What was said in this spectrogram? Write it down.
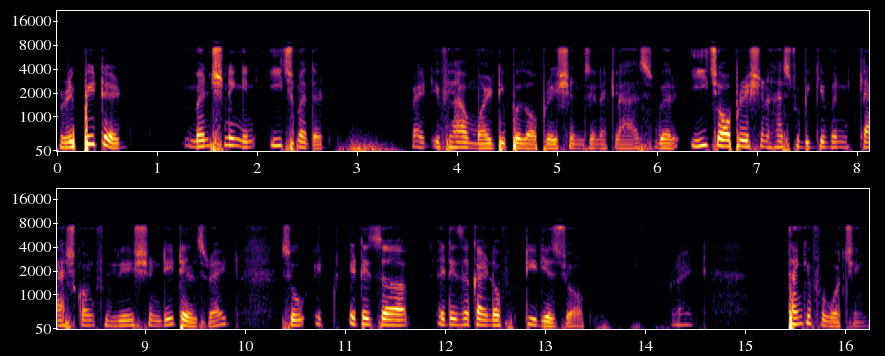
repeated mentioning in each method right? If you have multiple operations in a class where each operation has to be given cache configuration details right? So it it is a it is a kind of tedious job right? Thank you for watching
